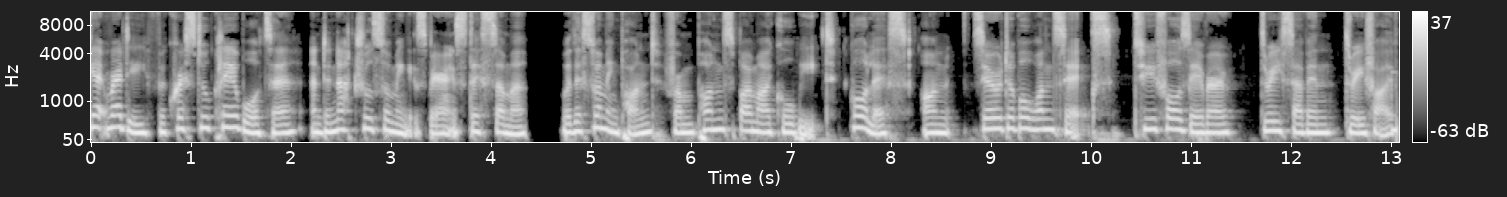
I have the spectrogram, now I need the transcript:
Get ready for crystal clear water and a natural swimming experience this summer with a swimming pond from Ponds by Michael Wheat. Call us on 0116 240 3735.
